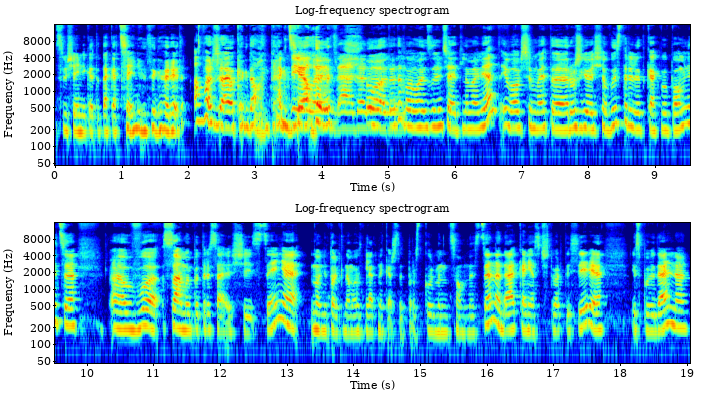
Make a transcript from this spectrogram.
священник это так оценивает и говорит «Обожаю, когда он так, делает». делает, да, да, да. Вот, да. это, по-моему, замечательный момент. И, в общем, это ружье еще выстрелит, как вы помните, э, в самой потрясающей сцене, но не только, на мой взгляд, мне кажется, это просто кульминационная сцена, да, конец четвертой серии, исповедально.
